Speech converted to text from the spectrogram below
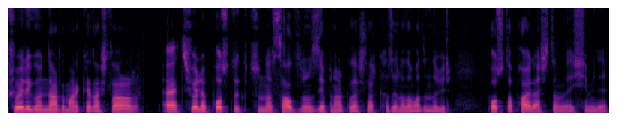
Şöyle gönderdim arkadaşlar. Evet şöyle posta kutusunda saldırınızı yapın arkadaşlar. Kazanalım adında bir posta paylaştım ve şimdi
